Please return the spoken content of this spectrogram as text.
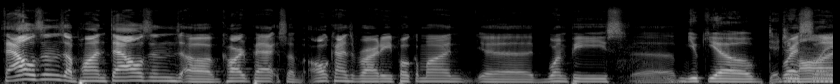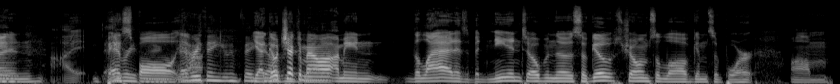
thousands upon thousands of card packs of all kinds of variety: Pokemon, uh, One Piece. Uh, Yu-Gi-Oh, Digimon, Wrestling. I, baseball, Everything. yeah. Everything you can think of. Yeah, go check him out. I mean, the lad has been needing to open those, so go show him some love, give him support. Um,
